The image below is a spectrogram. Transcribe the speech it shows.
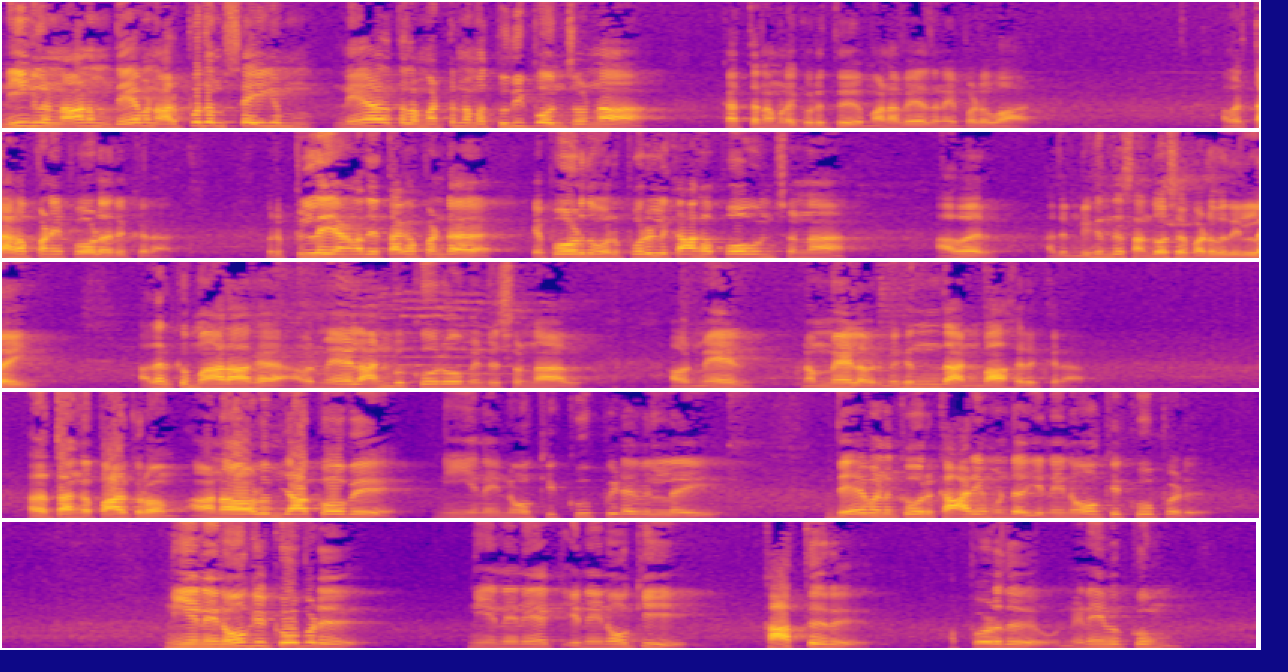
நீங்களும் நானும் தேவன் அற்புதம் செய்யும் நேரத்தில் மட்டும் நம்ம துதிப்போம்னு சொன்னா கத்த நம்மளை குறித்து மனவேதனைப்படுவார். அவர் தகப்பனை போல இருக்கிறார். ஒரு பிள்ளையானது தகப்பண்ட எப்பொழுதும் ஒரு பொருளுக்காக போவோம்னு சொன்னால் அவர் அதில் மிகுந்த சந்தோஷப்படுவதில்லை. அதற்கு மாறாக அவர் மேல் அன்பு கூறுவோம் என்று சொன்னால் அவர் மேல் நம்மேல் அவர் மிகுந்த அன்பாக இருக்கிறார். அதைத்தான் அங்கே பார்க்கிறோம். ஆனாலும் யாக்கோபே நீ என்னை நோக்கி கூப்பிடவில்லை. தேவனுக்கு ஒரு காரியம் உண்டு. என்னை நோக்கி கூப்பிடு. நீ என்னை நோக்கி கூப்பிடு. நீ என்னை நே- என்னை நோக்கி காத்திரு. அப்பொழுது உன் நினைவுக்கும்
